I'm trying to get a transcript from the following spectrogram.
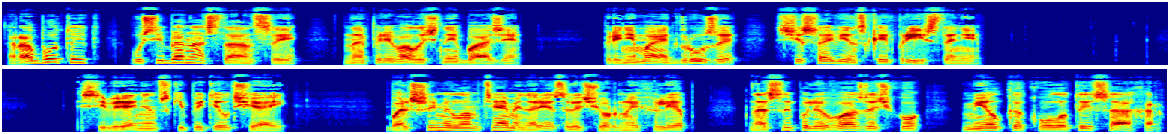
Работает у себя на станции, на перевалочной базе. Принимает грузы с Часовинской пристани. Северянин вскипятил чай. Большими ломтями нарезали черный хлеб, насыпали в вазочку мелко колотый сахар.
